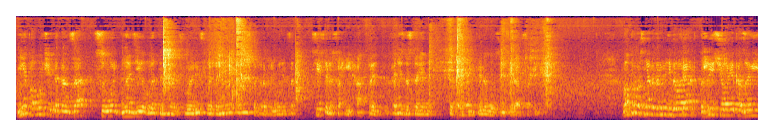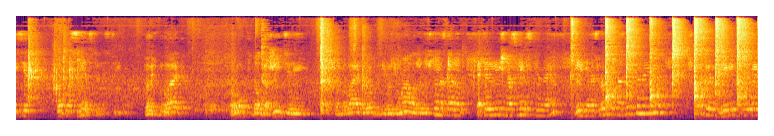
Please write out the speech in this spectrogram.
не получит до конца свой надел в этом мире, свой риск в этом мире, который приводится в Сисере Сахиха, то есть хадис достоверный, что Албани привел его в Сисере Сахиха. Вопрос, некоторые люди говорят, жизнь человека зависит от наследственности. То есть бывает род долгожителей, род, где люди мало живут. Что мы скажем, это вещь наследственная, жизненный срок наследственная вещь. Столько людей, которые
